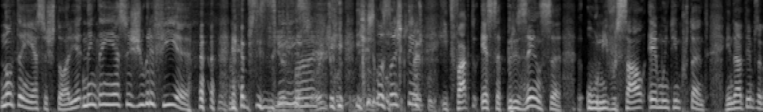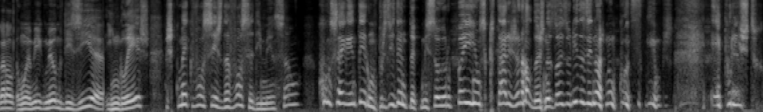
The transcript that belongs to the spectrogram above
Não têm essa história, nem têm essa geografia. é preciso dizer as isso. relações E, e as relações que temos. E, de facto, essa presença universal é muito importante. Ainda há tempos, agora, um amigo meu me dizia, em inglês, mas como é que vocês, da vossa dimensão, conseguem ter um presidente da Comissão Europeia e um secretário-geral das Nações Unidas e nós não conseguimos? É por isto.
